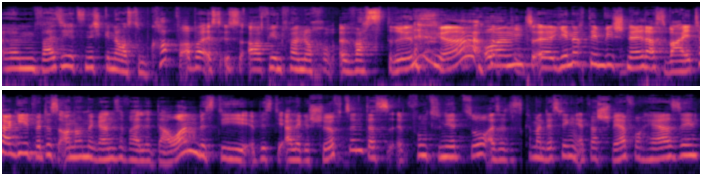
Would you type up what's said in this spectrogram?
Ähm, weiß ich jetzt nicht genau aus dem Kopf, aber es ist auf jeden Fall noch äh, was drin, ja. Und okay. äh, je nachdem, wie schnell das weitergeht, wird es auch noch eine ganze Weile dauern, bis die, bis die alle geschürft sind. Das äh, funktioniert so, also das kann man deswegen etwas schwer vorhersehen,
